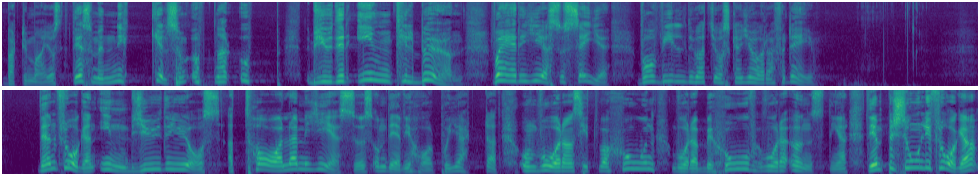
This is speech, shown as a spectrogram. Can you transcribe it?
Bartimaeus, det är som en nyckel som öppnar upp, bjuder in till bön. Vad är det Jesus säger? Vad vill du att jag ska göra för dig? Den frågan inbjuder ju oss att tala med Jesus om det vi har på hjärtat. Om vår situation, våra behov, våra önskningar. Det är en personlig fråga.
